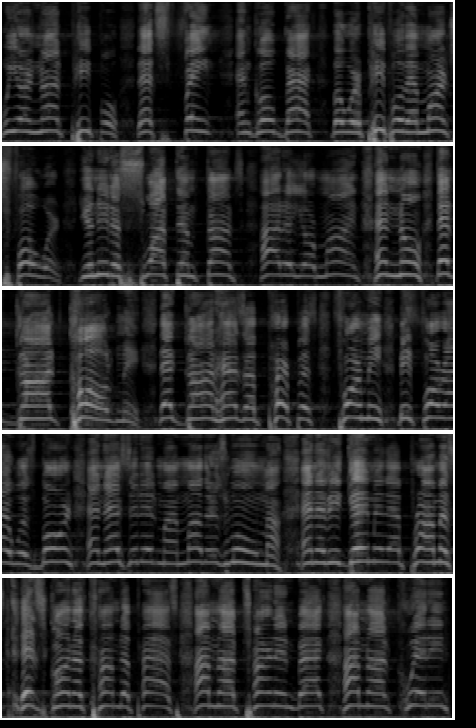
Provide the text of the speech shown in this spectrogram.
We are not people that's faint and go back, but we're people that march forward. You need to swat them thoughts out of your mind and know that God called me, that God has a purpose for me before I was born and exited my mother's womb. And if He gave me that promise, it's going to come to pass. I'm not turning back, I'm not quitting,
